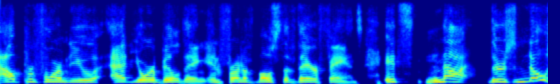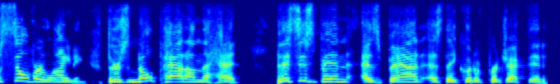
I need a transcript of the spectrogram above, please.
outperformed you at your building in front of most of their fans. It's not, there's no silver lining, there's no pat on the head. This has been as bad as they could have projected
